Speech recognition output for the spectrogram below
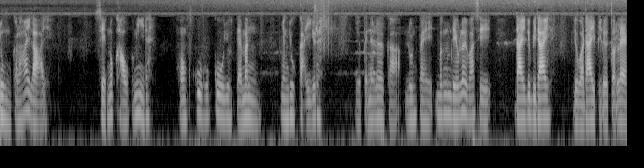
ยุ่งก็ร้ายหลาย เสกนกเขาก็มีได้ห้องกูกูกูอยู่แต่มันยังอยู่ไกลอยู่ได้เดี๋ยวเป็นนเลยกะลุ้นไปเบิ้งน้ำเดียวเลยว่าสิได้หรือไม่ได้หรือว่าได้ไปเลยตอนแรง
